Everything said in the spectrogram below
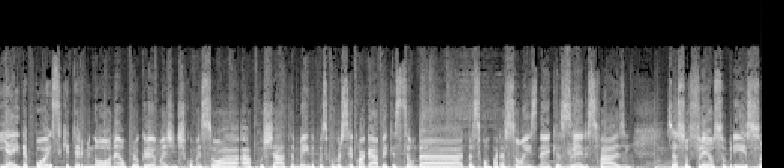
E aí depois que terminou, né, o programa, a gente começou a, a puxar também, depois conversei com a Gabi, a questão da, das comparações, né, que as Sim. mulheres fazem. Você sofreu sobre isso?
